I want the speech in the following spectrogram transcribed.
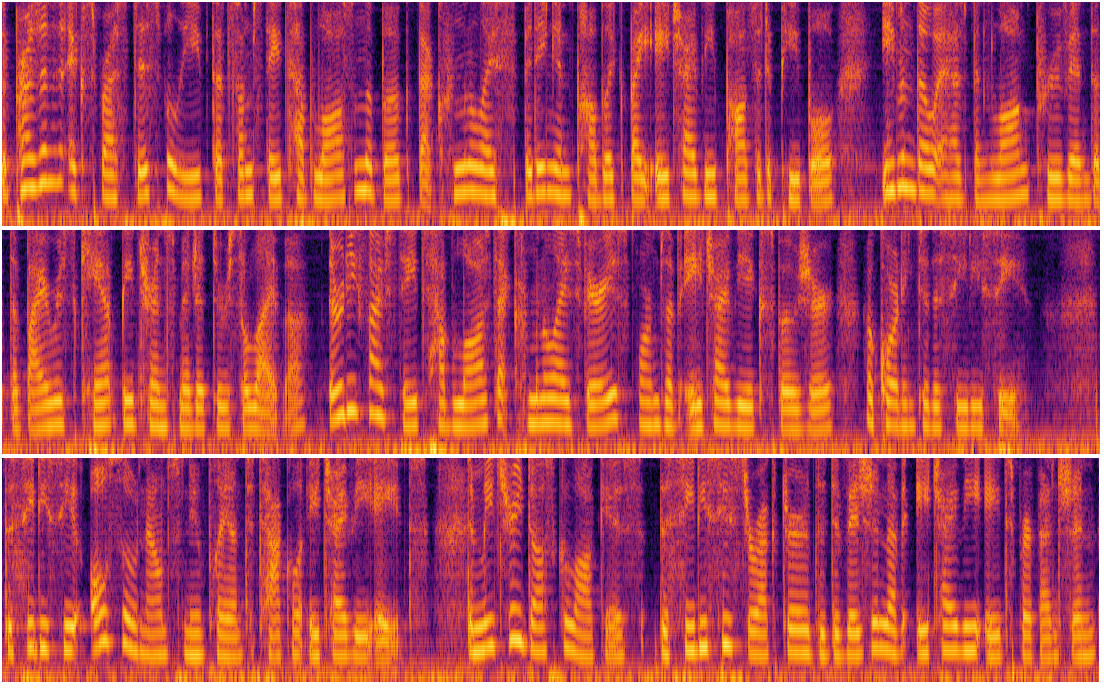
The president expressed disbelief that some states have laws in the book that criminalize spitting in public by HIV positive people, even though it has been long proven that the virus can't be transmitted through saliva. 35 states have laws that criminalize various forms of HIV exposure, according to the CDC. The CDC also announced a new plan to tackle HIV/AIDS. Dimitri Daskalakis, the CDC's director of the Division of HIV/AIDS Prevention,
